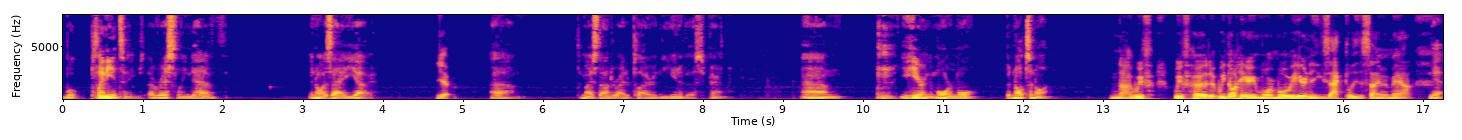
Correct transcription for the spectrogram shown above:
well, plenty of teams are wrestling to have an Isaah Yeo, Yep. the most underrated player in the universe, apparently. Um, you're hearing it more and more, but not tonight. No, we've we've heard it. We're not hearing it more and more. We're hearing exactly the same amount. Yeah,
